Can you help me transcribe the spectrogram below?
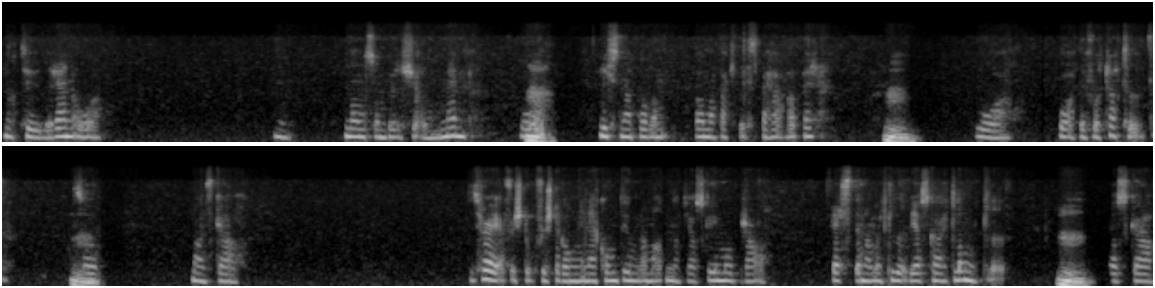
naturen och mm, någon som bryr sig om en och mm. lyssna på vad, vad, man faktiskt behöver. Mm. Och, och att det får ta tid. Så mm man ska... Det tror jag jag förstod första gången när jag kom till Humlamaten att jag ska ju må bra resten av mitt liv. Jag ska ha ett långt liv. Mm. Jag ska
